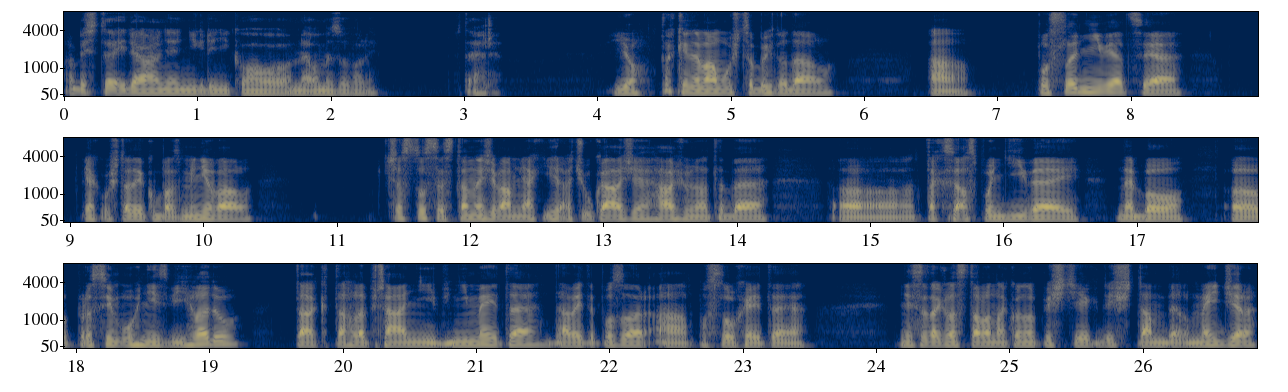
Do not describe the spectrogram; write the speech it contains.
abyste ideálně nikdy nikoho neomezovali v té hře. Jo, taky nemám už, co bych dodal. A poslední věc je, jak už tady Kuba zmiňoval, často se stane, že vám nějaký hráč ukáže, hážu na tebe, uh, tak se aspoň dívej, nebo uh, prosím uhni z výhledu, tak tahle přání vnímejte, dávejte pozor a poslouchejte je. Mně se takhle stalo na konopišti, když tam byl Major,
